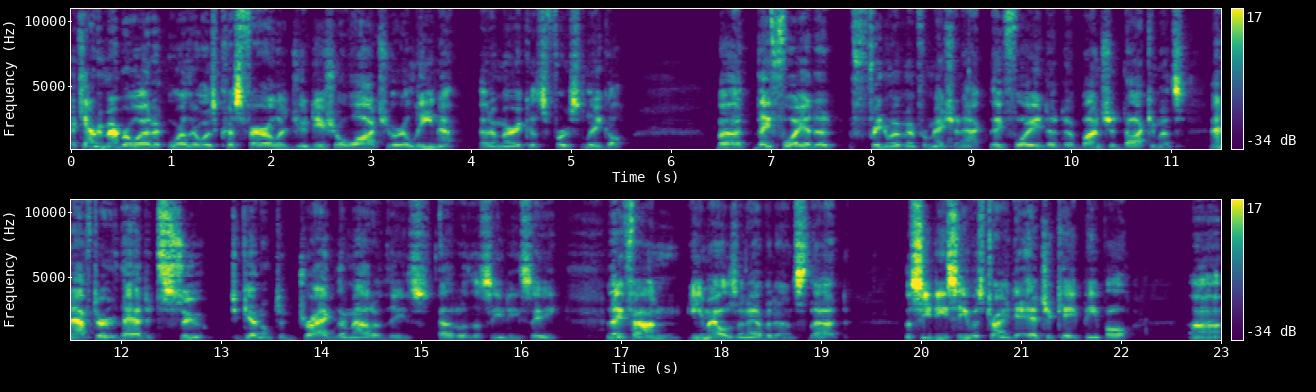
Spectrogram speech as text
I can't remember what whether it was Chris Farrell at Judicial Watch or Alina at America's First Legal, but they FOIA'd a Freedom of Information Act. They FOIA'd a bunch of documents, and after they had to sue to get them to drag them out of these out of the CDC, and they found emails and evidence that the CDC was trying to educate people uh,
